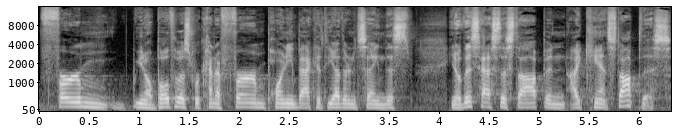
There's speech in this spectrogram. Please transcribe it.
firm, you know, both of us were kind of firm, pointing back at the other and saying, this, you know, this has to stop and I can't stop this.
